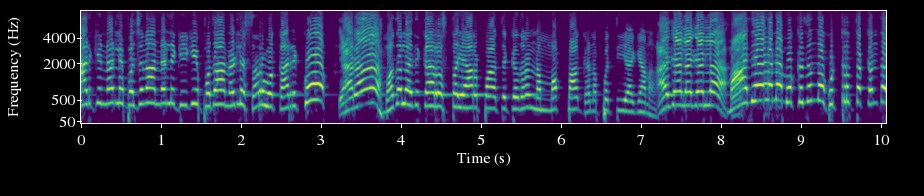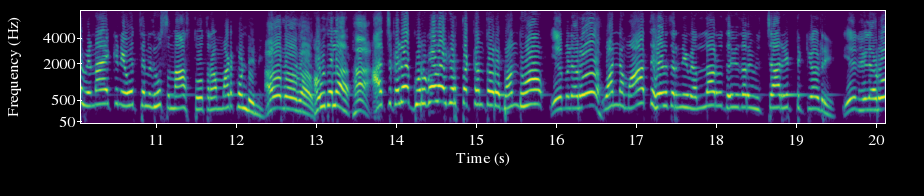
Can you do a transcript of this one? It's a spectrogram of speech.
ಹಾಡಿಕೆ ನಡ್ಲಿ ಭಜನಾ ನಡ್ಲಿ ಗೀಗಿ ಪದ ನಡ್ಲಿ ಸರ್ವ ಕಾರ್ಯಕ್ಕೂ ಯಾರ? ಮೊದಲ ಅಧಿಕಾರಸ್ಥ ಯಾರಪ್ಪ ಅಂತ ಕೇಳಿದ್ರ ನಮ್ಮಪ್ಪ ಗಣಪತಿ ಆಗ್ಯಾನ. ಮಾದೇವನ ಮುಖದಿಂದ ಕೊಟ್ಟಿರ್ತಕ್ಕಂತ ವಿನಾಯಕನ ಇವತ್ತಿನ ದಿವಸ ನಾ ಸ್ತೋತ್ರ ಮಾಡ್ಕೊಂಡಿನಿ ಹೌದಲ್ಲ? ಆಚ ಕಡೆ ಗುರುಗಳಾಗಿರ್ತಕ್ಕಂಥವ್ರು ಬಂದು ಏನ್ ಮಾಡ್ಯಾರು ಒಂದ್ ಮಾತು ಹೇಳಿದ್ರೆ ನೀವೆಲ್ಲಾರು ದೈವದರ ವಿಚಾರ ಇಟ್ಟು ಕೇಳ್ರಿ. ಏನ್ ಹೇಳ್ಯಾರು?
